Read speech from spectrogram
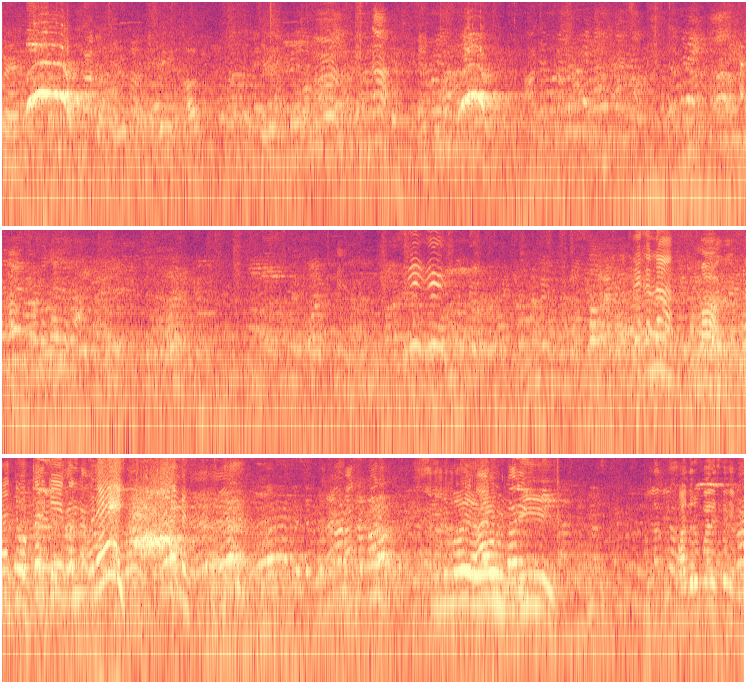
Thank you. ప్రతి ఒక్కరికి! సినిమా ఎలా ఉంది? పది రూపాయలు ఇస్తే చెప్తా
